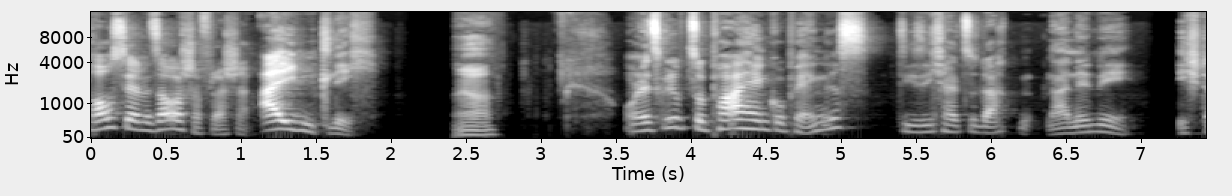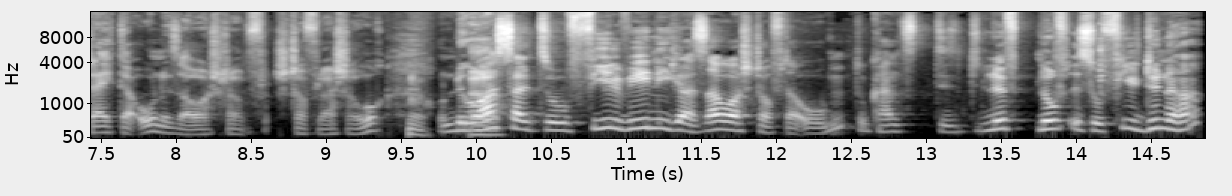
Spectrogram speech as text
brauchst du ja eine Sauerstoffflasche. Eigentlich. Ja. Und jetzt gibt es so ein paar Henko Penges, die sich halt so dachten, nein, nee, nee, ich steige da ohne Sauerstoffflasche hoch. Und du Ja. hast halt so viel weniger Sauerstoff da oben. Du kannst, die Luft, Luft ist so viel dünner.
